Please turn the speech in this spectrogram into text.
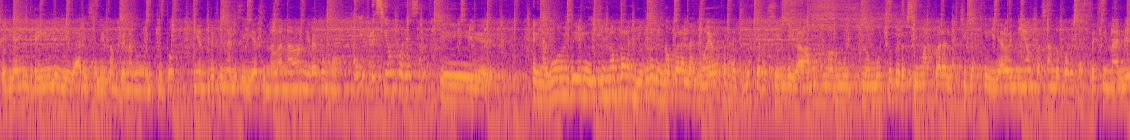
sería increíble llegar y salir campeona con el equipo. Y en tres finales seguidas si no ganaban era como... ¿Hay presión por eso? Eh, en algún momento yo lo dije, no yo creo que no para las nuevas, para las chicas que recién llegábamos, no, muy, no mucho, pero sí más para las chicas que ya venían pasando por esas tres finales.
